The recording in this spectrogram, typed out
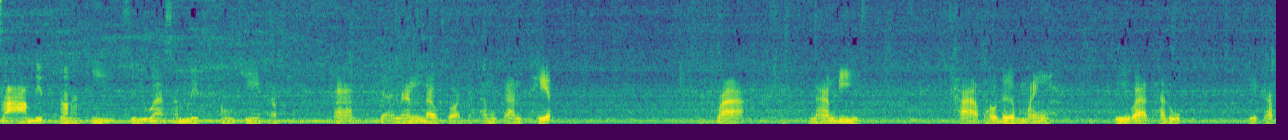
3 ลิตรต่อนาทีถือว่าสำเร็จโอเคครับผ่านจากนั้นเราก็จะทำการเทสว่าน้ำดีค่าเท่าเดิมไหม หรือว่าทะลุโอเคครับ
